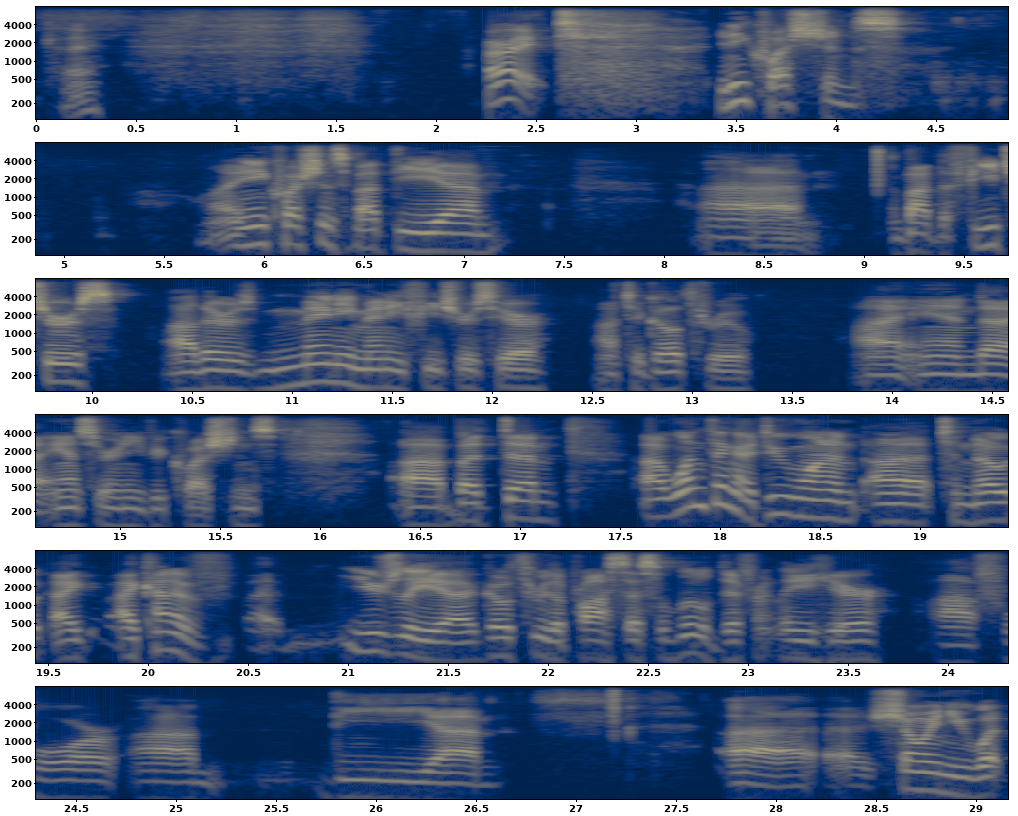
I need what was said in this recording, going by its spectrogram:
Okay. All right. Any questions? Any questions about the um, about the features? there's many many features here to go through and answer any of your questions. but um, uh, one thing I do want uh, to note, I, I kind of uh, usually uh, go through the process a little differently here uh, for um, the um, uh, showing you what,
